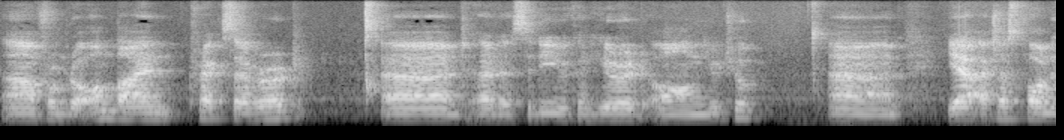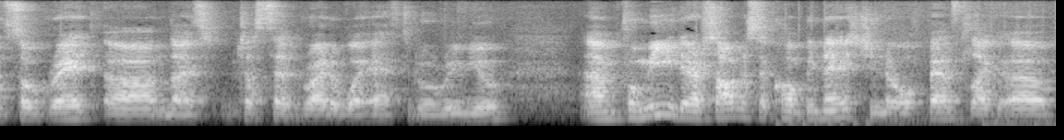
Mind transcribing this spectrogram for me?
uh, from the online tracks I heard and uh, the CD you can hear it on YouTube and yeah I just found it so great um, that I just said right away I have to do a review. Um, for me their sound is a combination you know, of bands like uh,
